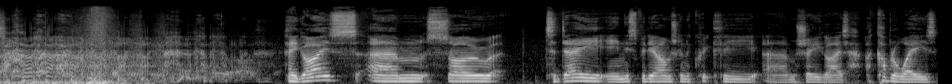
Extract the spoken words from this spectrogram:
hey guys, um, so today in this video I'm just going to quickly um, show you guys a couple of ways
